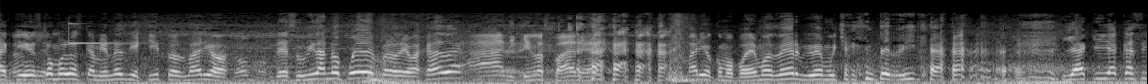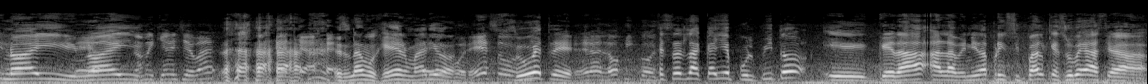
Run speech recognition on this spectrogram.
aquí es como los camiones viejitos, Mario. ¿Cómo? De subida no pueden, pero de bajada. Ah, ni quien los pare, ¿eh? Mario, como podemos ver, vive mucha gente rica. y aquí ya casi no hay, no hay. ¿No me quieres llevar? es una mujer, Mario. Por eso. Súbete. Era lógico. Esta es la calle Pulpito y que da a la avenida principal que sube hacia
